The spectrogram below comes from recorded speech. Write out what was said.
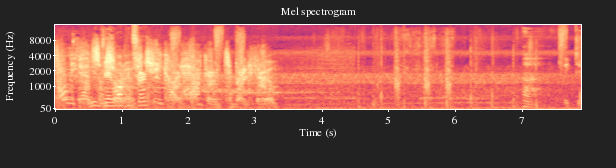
If only you had some sort of sir? key card hacker to break through. Ah, we do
